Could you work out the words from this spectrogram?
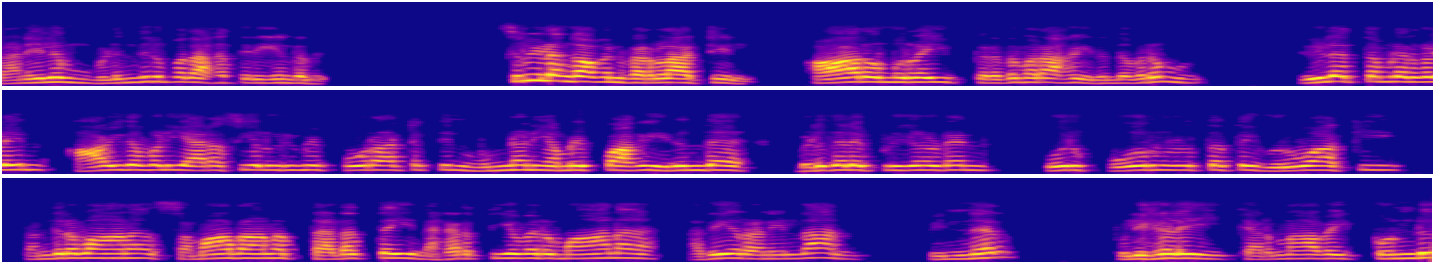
ரணிலும் விழுந்திருப்பதாக தெரிகின்றது. ஸ்ரீலங்காவின் வரலாற்றில் ஆறு முறை பிரதமராக இருந்தவரும் ஈழத்தமிழர்களின் ஆயுத வழி அரசியல் உரிமை போராட்டத்தின் முன்னணி அமைப்பாக இருந்த விடுதலை புலிகளுடன் ஒரு போர் நிறுத்தத்தை உருவாக்கி தந்திரமான சமாதான தடத்தை நகர்த்தியவருமான அதே ரணில்தான். பின்னர் புலிகளை கர்ணாவை கொண்டு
